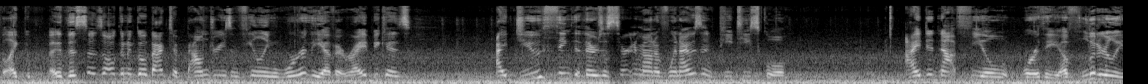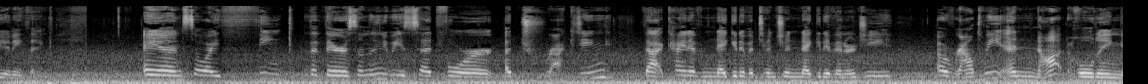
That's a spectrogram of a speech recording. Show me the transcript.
like uh, this is all going to go back to boundaries and feeling worthy of it, right? Because I do think that there's a certain amount of when I was in PT school, I did not feel worthy of literally anything. And so I think that there is something to be said for attracting that kind of negative attention, negative energy around me and not holding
